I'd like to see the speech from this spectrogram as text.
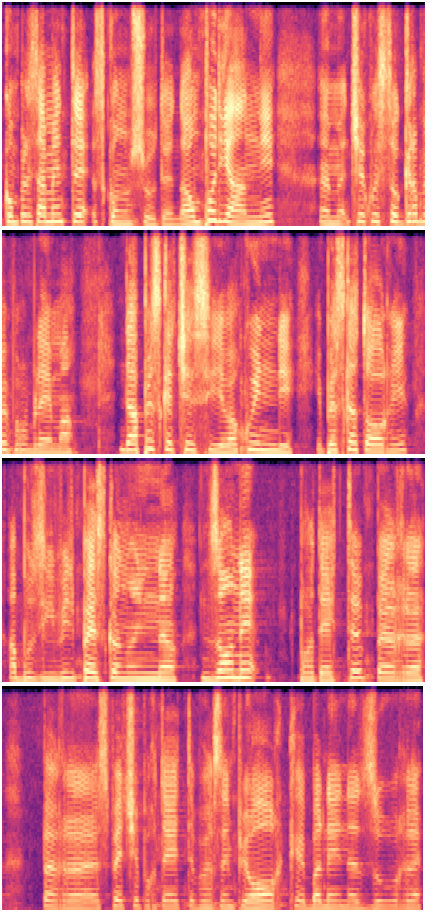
completamente sconosciute. Da un po' di anni ehm, c'è questo grave problema della pesca eccessiva, quindi i pescatori abusivi pescano in zone protette per, per specie protette, per esempio orche, balene azzurre,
